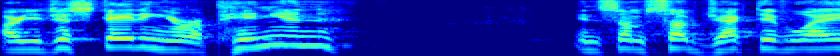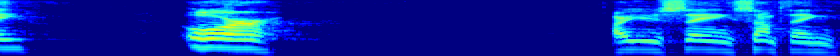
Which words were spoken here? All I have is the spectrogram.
Are you just stating your opinion in some subjective way? Or are you saying something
